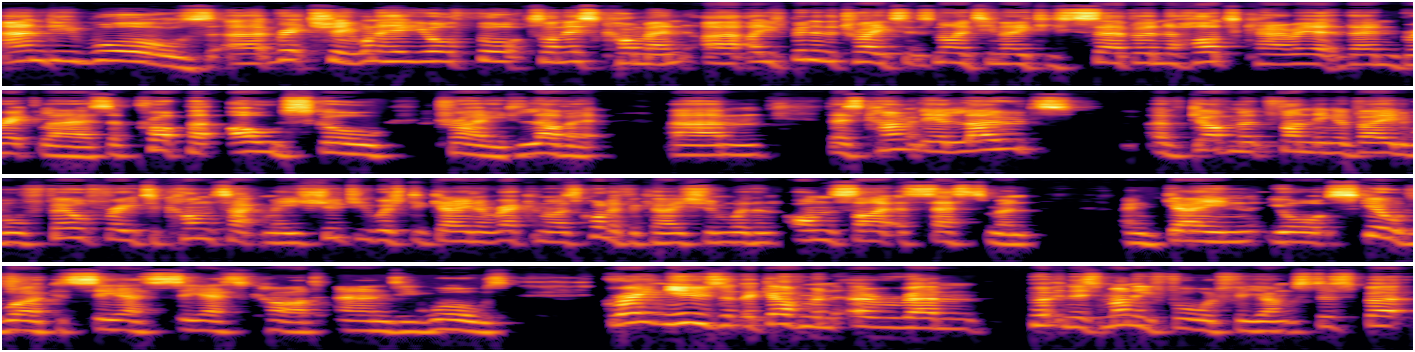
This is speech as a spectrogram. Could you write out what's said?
Andy Walls, uh, Richie, want to hear your thoughts on this comment? Uh, he's been in the trade since 1987, hod carrier, then bricklayer. So proper old school trade. Love it. Um, there's currently a loads of government funding available. Feel free to contact me should you wish to gain a recognised qualification with an on-site assessment and gain your skilled worker CSCS card. Andy Walls. Great news that the government are um, putting this money forward for youngsters, but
